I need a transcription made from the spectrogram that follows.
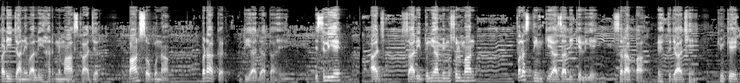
پڑھی جانے والی ہر نماز کا اجر پانچ سو گنا بڑھا کر دیا جاتا ہے۔ اس لیے آج ساری دنیا میں مسلمان فلسطین کی آزادی کے لیے سراپا احتجاج ہیں۔ کیونکہ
